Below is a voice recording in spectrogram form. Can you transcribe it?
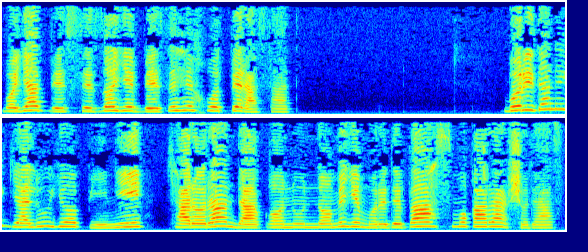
باید به سزای بزه خود برسد. بریدن گلو یا بینی کرارن در قانون نامه مورد بحث مقرر شده است.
